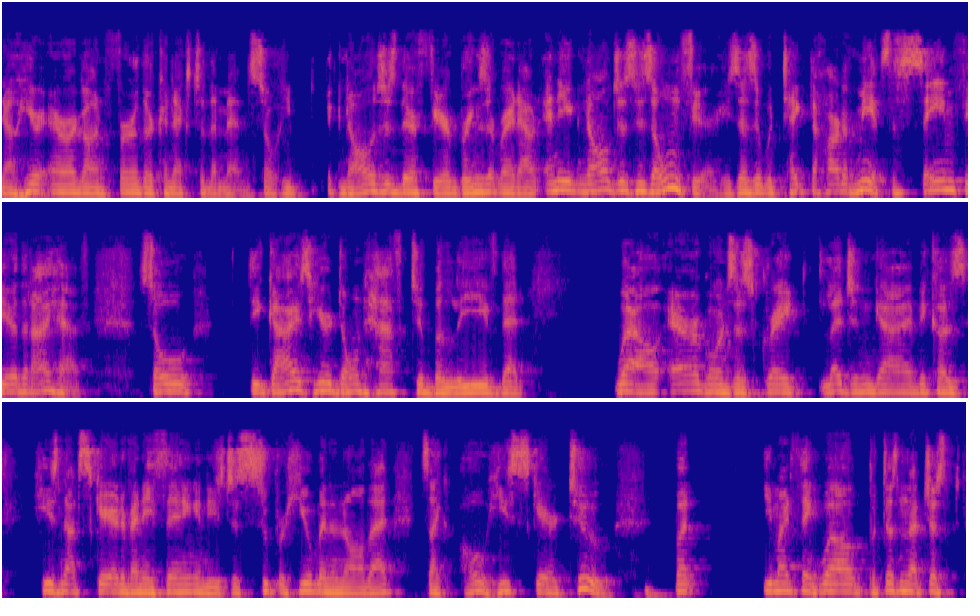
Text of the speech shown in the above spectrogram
Now here Aragorn further connects to the men. So he acknowledges their fear brings it right out and he acknowledges his own fear. He says it would take the heart of me. It's the same fear that i have. So the guys here don't have to believe that well, Aragorn's this great legend guy because he's not scared of anything and he's just superhuman and all that. It's like, oh, he's scared too. But you might think, well, but doesn't that just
